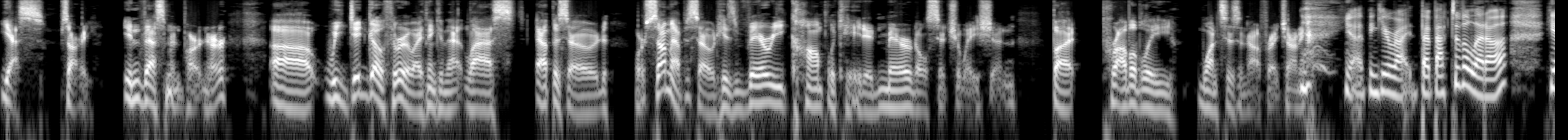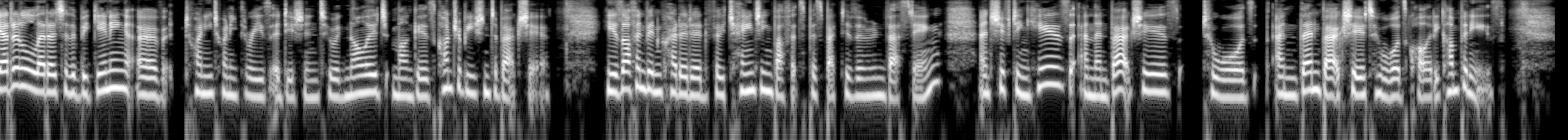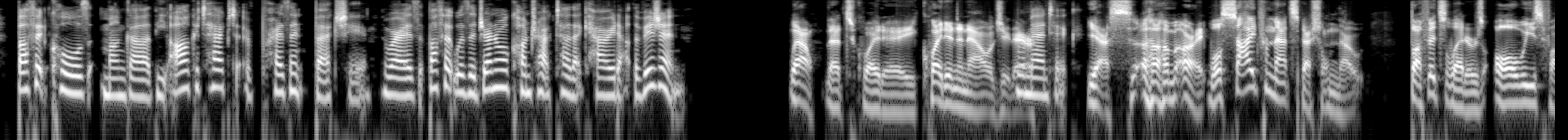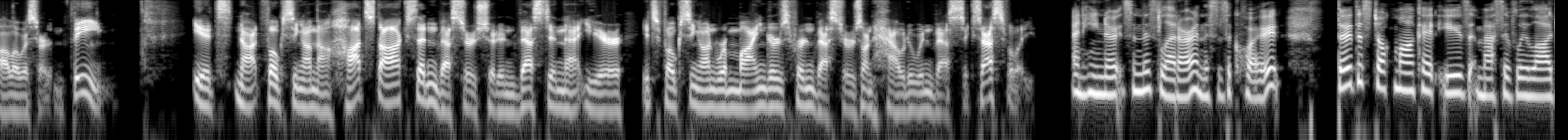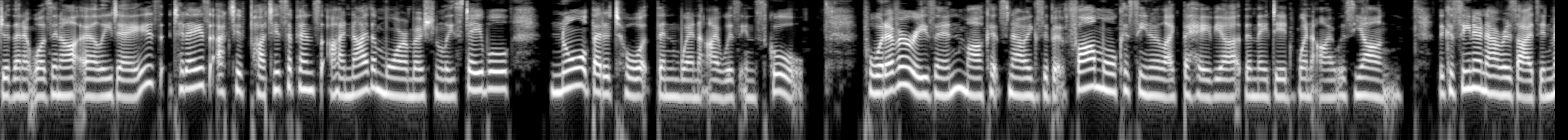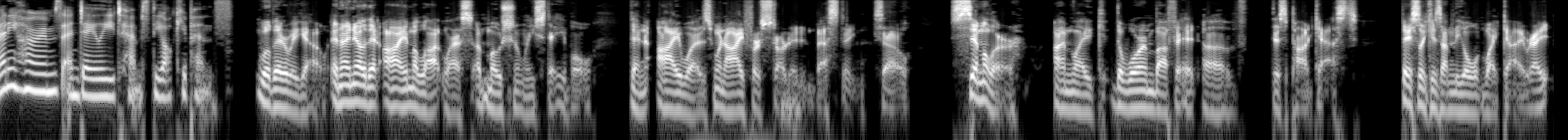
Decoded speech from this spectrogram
Yes, sorry, investment partner. Uh, we did go through, I think, in that last episode or some episode, his very complicated marital situation, but probably once is enough, right, Shani? Yeah, I think you're right. But back to the letter. He added a letter to the beginning of 2023's edition to acknowledge Munger's contribution to Berkshire. He has often been credited for changing Buffett's perspective of investing and shifting his and then Berkshire's towards and then Berkshire towards quality companies. Buffett calls Munger the architect of present Berkshire, whereas Buffett was a general contractor that carried out the vision. Wow, that's quite a quite an analogy there. Romantic. Yes. Um, all right. Well, aside from that special note, Buffett's letters always follow a certain theme. It's not focusing on the hot stocks that investors should invest in that year. It's focusing on reminders for investors on how to invest successfully. And he notes in this letter, and this is a quote Though the stock market is massively larger than it was in our early days, today's active participants are neither more emotionally stable nor better taught than when I was in school. For whatever reason, markets now exhibit far more casino like behavior than they did when I was young. The casino now resides in many homes and daily tempts the occupants. Well, there we go. And I know that I'm a lot less emotionally stable than I was when I first started investing. So, similar I'm like the Warren Buffett of this podcast, basically because I'm the old white guy, right?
